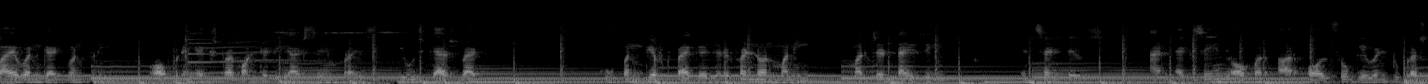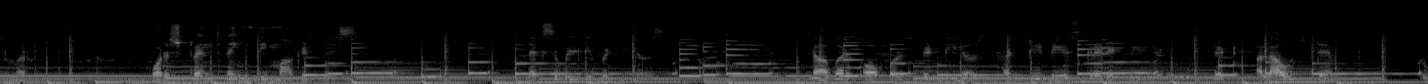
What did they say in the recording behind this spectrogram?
buy one get one free offering extra quantity at same price. Huge cashback coupon gift package refund on money merchandising incentives and exchange offer are also given to customer for strengthening the market base flexibility with dealers. Dabur offers its dealers 30 days credit allows them to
